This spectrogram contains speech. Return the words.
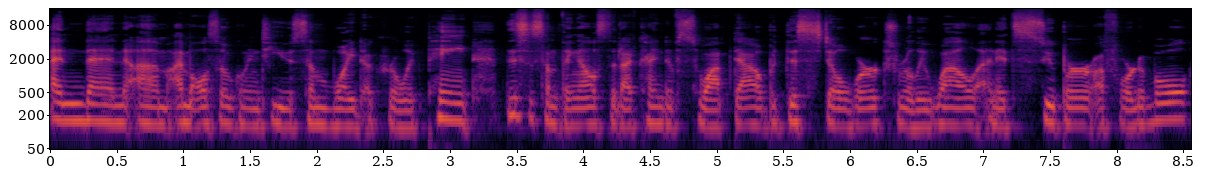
and then um, I'm also going to use some white acrylic paint. This is something else that I've kind of swapped out, but this still works really well and it's super affordable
